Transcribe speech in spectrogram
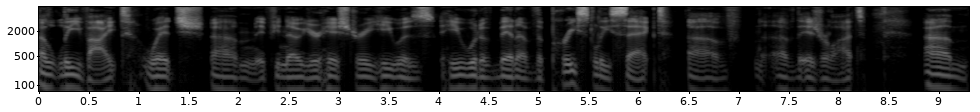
a Levite, which, um, if you know your history, he was he would have been of the priestly sect of of the Israelites. Um,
